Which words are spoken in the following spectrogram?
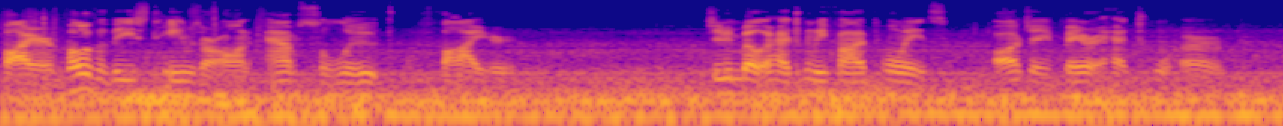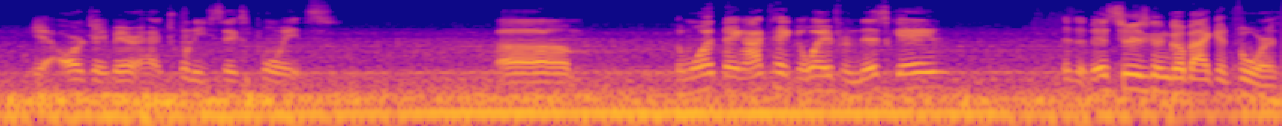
fire. Both of these teams are on absolute fire. Jimmy Butler had 25 points. RJ Barrett had 20, yeah, RJ Barrett had 26 points. Um, the one thing I take away from this game is that this series is going to go back and forth.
